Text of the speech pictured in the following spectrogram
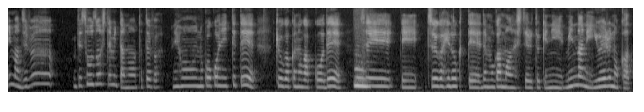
今自分で想像してみたの例えば日本の高校に行ってて共学の学校でうん。生理痛がひどくてでも我慢してる時にみんなに言えるのか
